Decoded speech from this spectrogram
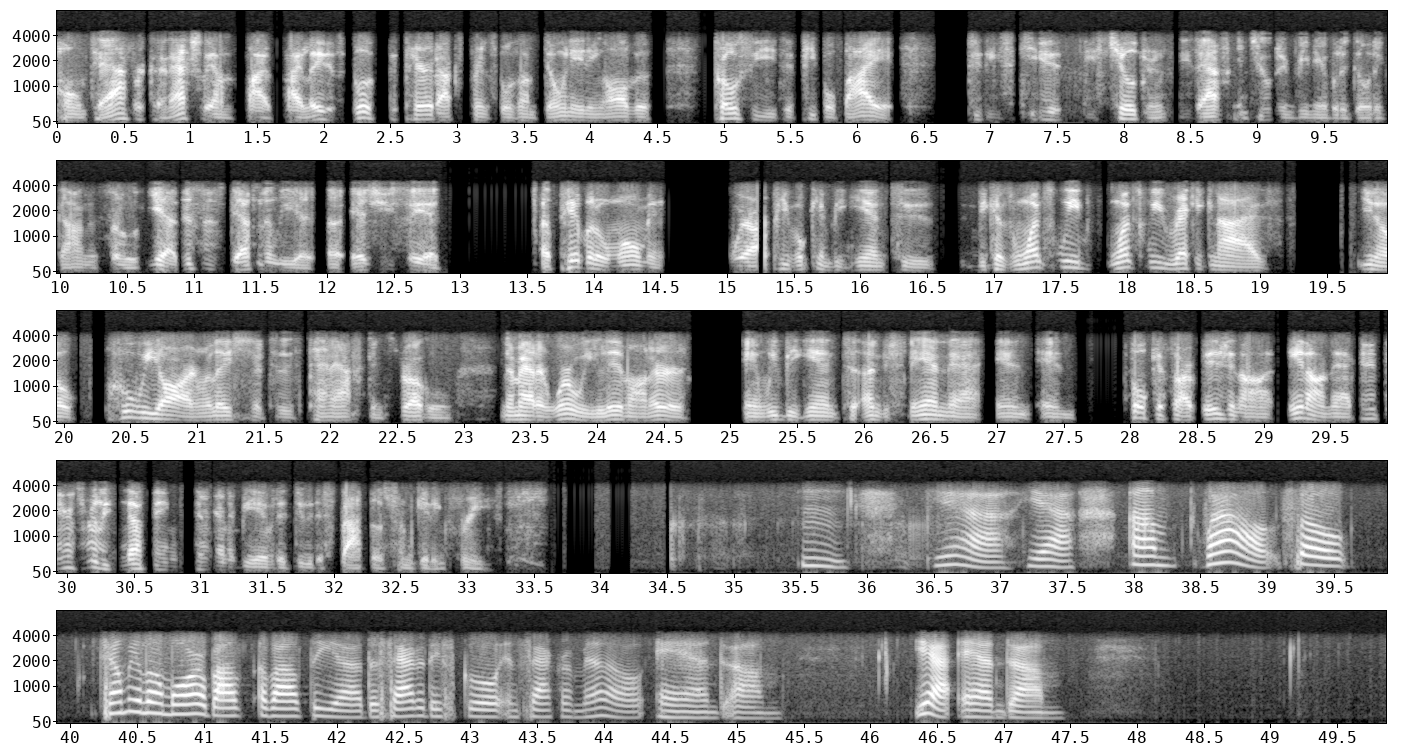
home to Africa. And actually, on my my latest book, The Paradox Principles, I'm donating all the proceeds if people buy it to these kids, these children, these African children being able to go to Ghana. So yeah, this is definitely a, a as you said, a pivotal moment where our people can begin to because once we once we recognize, you know, who we are in relationship to this Pan African struggle, no matter where we live on earth, and we begin to understand that and and focus our vision on in on that, there, there's really nothing they're going to be able to do to stop us from getting free. Mm. Yeah, yeah. Um, wow. So, tell me a little more about about the uh, the Saturday school in Sacramento, and um, yeah, and um,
